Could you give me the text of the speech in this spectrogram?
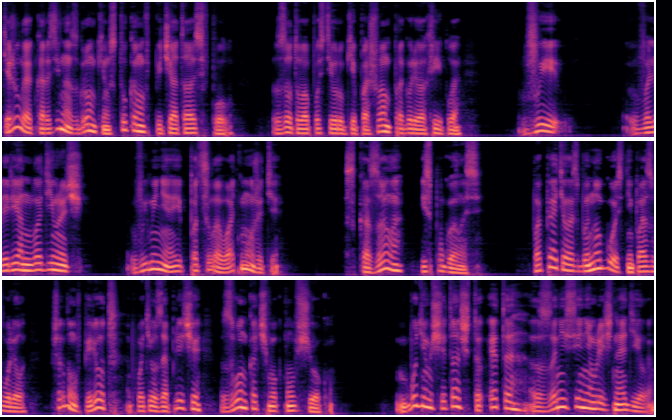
Тяжелая корзина с громким стуком впечаталась в пол. Зотова, опустив руки по швам, проговорила хрипло. «Вы... Валериан Владимирович, вы меня и поцеловать можете?» Сказала, испугалась. Попятилась бы, но гость не позволил. Шагнул вперед, обхватил за плечи, звонко чмокнул в щеку. «Будем считать, что это с занесением в личное дело».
